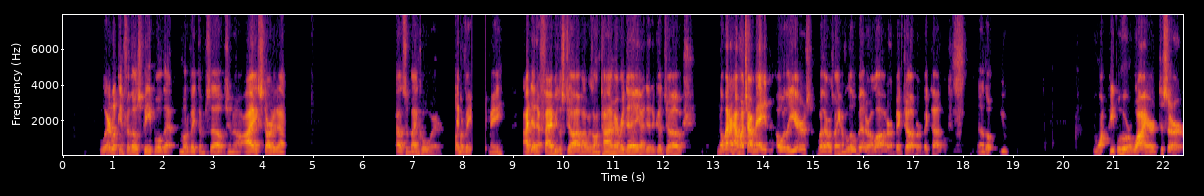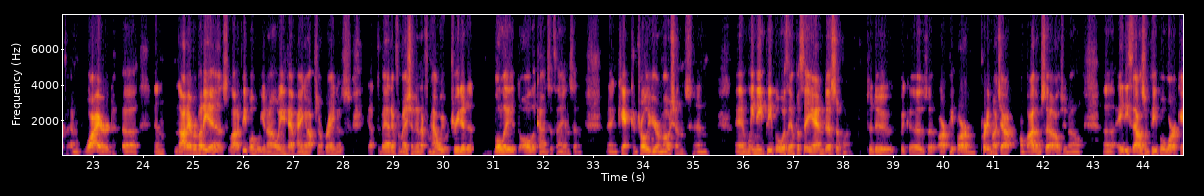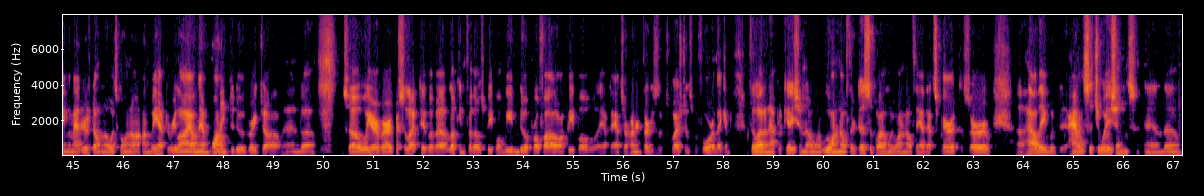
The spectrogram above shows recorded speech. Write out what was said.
we're looking for those people that motivate themselves. You know, I started out as a banquet waiter. Motivate me. I did a fabulous job. I was on time every day. I did a good job. No matter how much I made over the years, whether I was making a little bit or a lot or a big job or a big title, you, know, you want people who are wired to serve and wired uh, and not everybody is. A lot of people you know we have hangups our brain has got the bad information in it from how we were treated it bullied all the kinds of things and and can't control your emotions and and we need people with empathy and discipline to do because uh, our people are pretty much out by themselves you know uh, 80,000 people working the managers don't know what's going on we have to rely on them wanting to do a great job and uh, so we are very selective about looking for those people. We even do a profile on people. They have to answer 136 questions before they can fill out an application. Want, we want to know if they're disciplined. We want to know if they have that spirit to serve, uh, how they would handle situations, and uh,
